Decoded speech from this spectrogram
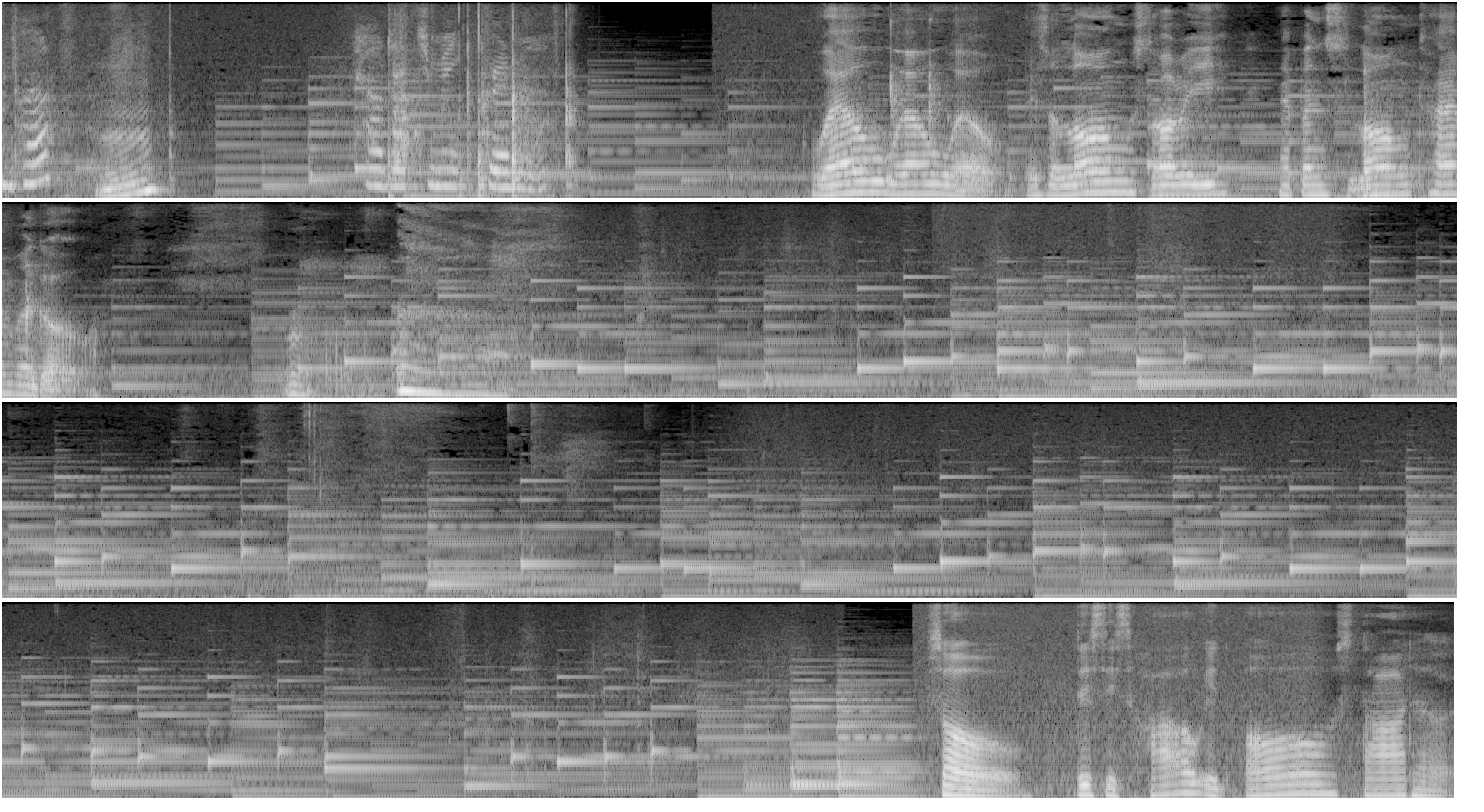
Grandpa, Hmm? how did you make Grandma? Well, well, well. It's a long story. Happens long time ago. So, this is how it all started.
